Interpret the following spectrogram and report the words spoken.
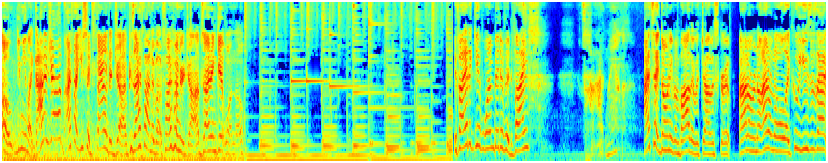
Oh, you mean like got a job? I thought you said found a job, because I found about 500 jobs. I didn't get one, though. If I had to give one bit of advice, it's hot, man. I'd say don't even bother with JavaScript. I don't know. I don't know like who uses that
